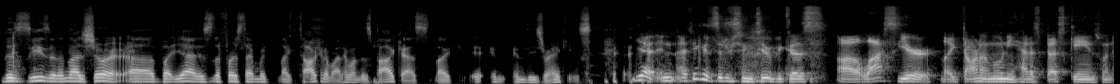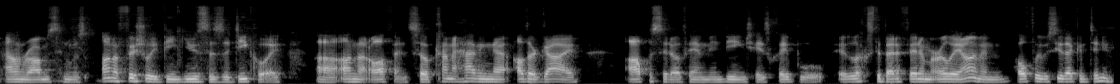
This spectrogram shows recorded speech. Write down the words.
this season. I'm not sure, uh, but yeah, this is the first time we're like talking about him on this podcast, like in, in these rankings. yeah, and I think it's interesting too because uh, last year, like Darnell Mooney had his best games when Allen Robinson was unofficially being used as a decoy uh, on that offense. So kind of having that other guy opposite of him in being Chase Claypool, it looks to benefit him early on, and hopefully we see that continue.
